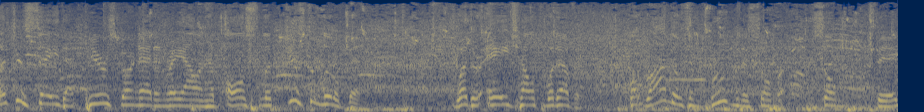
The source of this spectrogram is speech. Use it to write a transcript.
let's just say that Pierce, Garnett, and Ray Allen have all slipped just a little bit, whether age, health, whatever. But Rondo's improvement is so so big,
